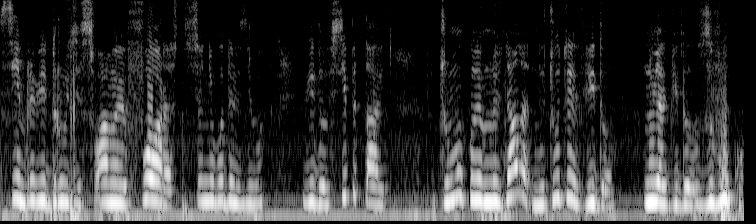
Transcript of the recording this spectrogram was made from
Всім привіт, друзі! З вами Форест. Сьогодні будемо знімати відео. Всі питають, чому, коли воно зняли, не чути відео. Ну як відео, звуку.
